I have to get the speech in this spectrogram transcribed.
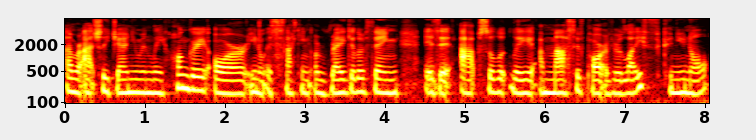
and we're actually genuinely hungry, or you know is snacking a regular thing? Is it absolutely a massive part of your life? Can you not?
